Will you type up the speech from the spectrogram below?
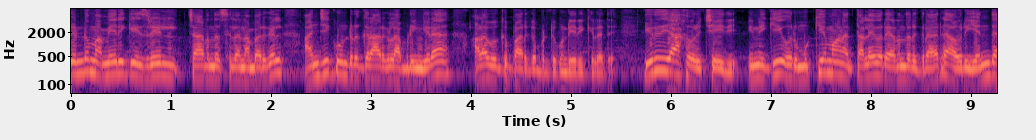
கண்டும் அமெரிக்க இஸ்ரேல் சார்ந்த சில நபர்கள் அஞ்சி கொண்டிருக்கிறார்கள் அப்படிங்கிற அளவுக்கு பார்க்கப்பட்டு கொண்டிருக்கிறது. இறுதியாக ஒரு செய்தி. இன்னைக்கு ஒரு முக்கியமான தலைவர் இறந்திருக்கிறாரு. அவர் எந்த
